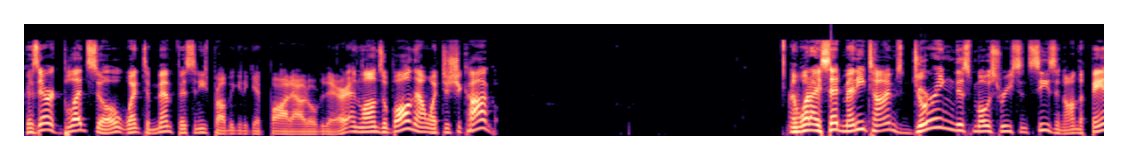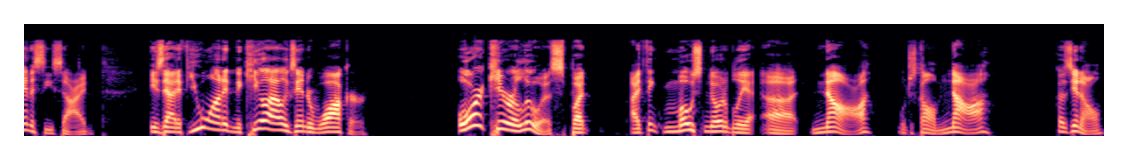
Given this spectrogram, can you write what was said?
Because Eric Bledsoe went to Memphis and he's probably going to get bought out over there, and Lonzo Ball now went to Chicago. And what I said many times during this most recent season on the fantasy side is that if you wanted Nickeil Alexander Walker or Kira Lewis, but I think most notably uh, Nah, we'll just call him Nah, because, you know,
